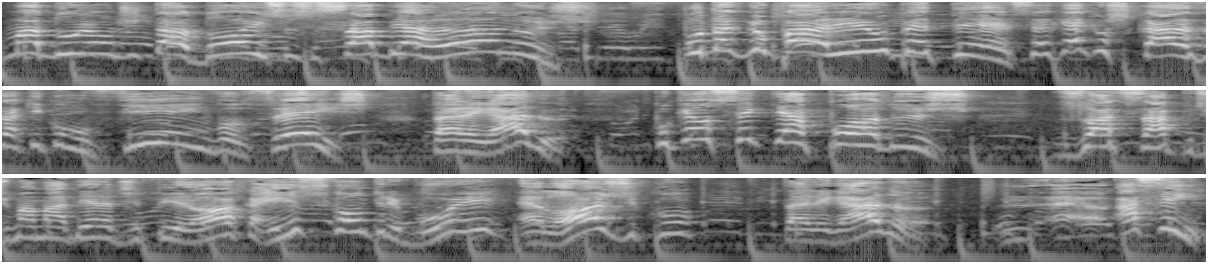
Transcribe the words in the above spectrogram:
Maduro é um ditador, isso se sabe há anos. Puta que pariu, PT. Você quer que os caras aqui confiem em vocês? Tá ligado? Porque eu sei que tem a porra dos, WhatsApp de mamadeira de piroca, isso contribui, é lógico, tá ligado? É, assim,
